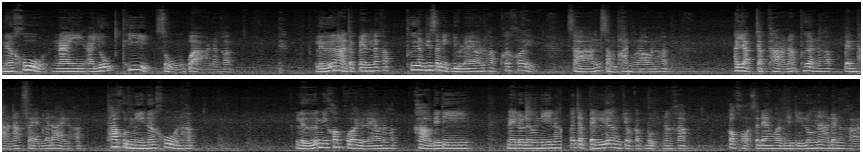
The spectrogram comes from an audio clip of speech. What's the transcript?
เนื้อคู่ในอายุที่สูงกว่านะครับ หรืออาจจะเป็นนะครับเพื่อนที่สนิทอยู่แล้วนะครับ ค่อยๆสารสัมพันธ์ของเรานะครับ ขยับจากฐานะเพื่อนนะครับ เป็นฐานะแฟนก็ได้นะครับ ถ้าคุณมีเนื้อคู่นะครับ หรือมีครอบครัวอยู่แล้วนะครับ ข่าวดีๆ ในเร็วๆนี้นะครับ ก็จะเป็นเรื่องเกี่ยวกับบุตรนะครับ ก็ขอแสดงความยินดีล่วงหน้าด้วยนะครับ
